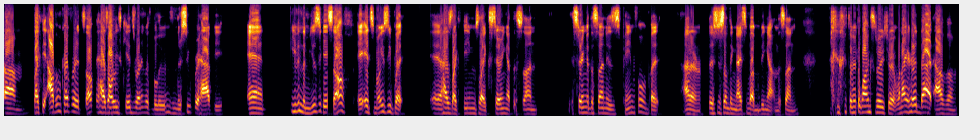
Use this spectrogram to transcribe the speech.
um, like the album cover itself, it has all these kids running with balloons and they're super happy, and even the music itself, it's noisy, but it has like themes like staring at the sun. Staring at the sun is painful, but I don't know. There's just something nice about being out in the sun. to make a long story short, when I heard that album,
